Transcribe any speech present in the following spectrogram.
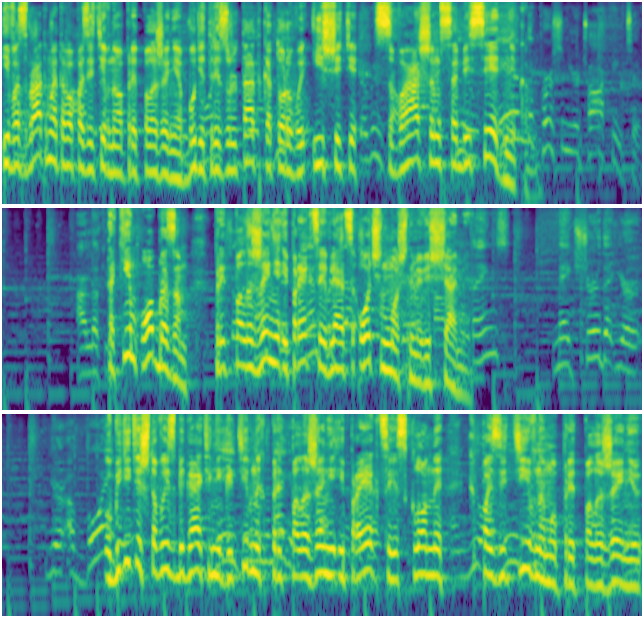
И этого позитивного предположения будет результат, который вы ищете с вашим собеседником. Таким образом, предположение и проекция являются очень мощными вещами. Убедитесь, что вы избегаете негативных предположений и проекций и склонны к позитивному предположению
